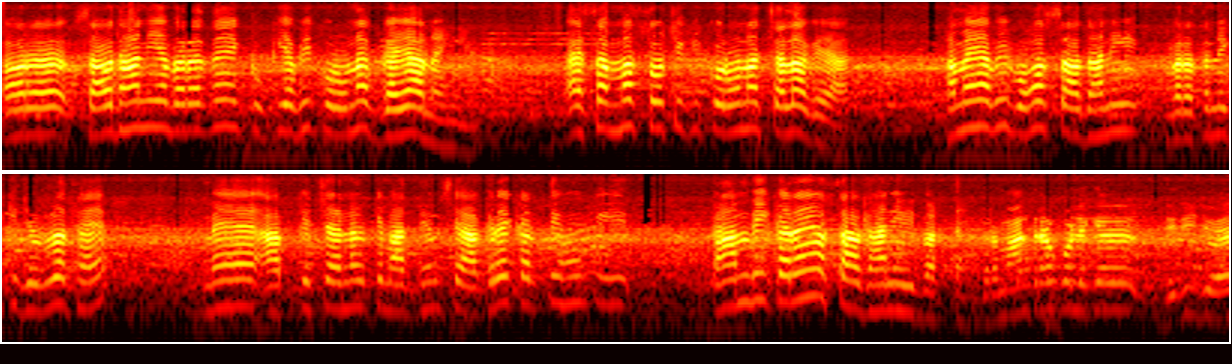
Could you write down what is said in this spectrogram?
और सावधानियाँ बरतें क्योंकि अभी कोरोना गया नहीं है। ऐसा मत सोचे कि कोरोना चला गया है। हमें अभी बहुत सावधानी बरतने की ज़रूरत है। मैं आपके चैनल के माध्यम से आग्रह करती हूँ कि काम भी करें और सावधानी भी बरतें। धर्मांतरण को लेकर दीदी जो है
